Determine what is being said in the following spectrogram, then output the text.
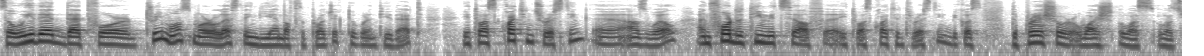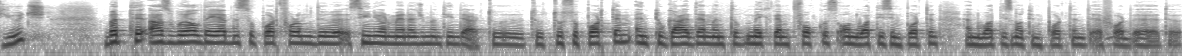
So we did that for three months, more or less, in the end of the project to guarantee that. It was quite interesting uh, as well, and for the team itself, uh, it was quite interesting because the pressure was was was huge but as well they had the support from the senior management in there to, to, to support them and to guide them and to make them focus on what is important and what is not important uh, for the, to,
